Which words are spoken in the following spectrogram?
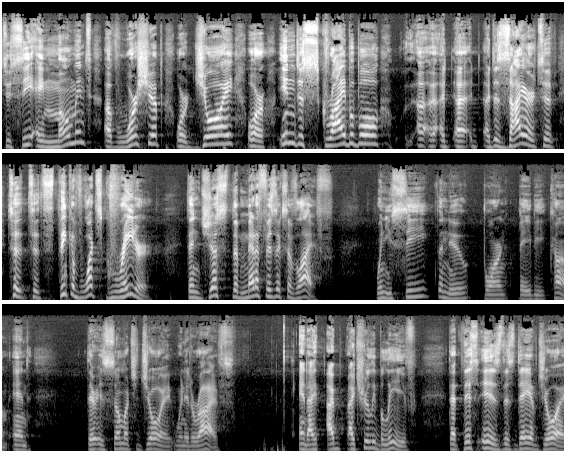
to see a moment of worship or joy or indescribable a, a, a desire to, to, to think of what's greater than just the metaphysics of life when you see the newborn baby come. And there is so much joy when it arrives. And I, I, I, truly believe that this is, this day of joy,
